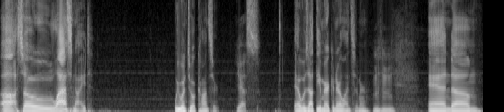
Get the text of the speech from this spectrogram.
Ah, so last night we went to a concert. Yes. It was at the American Airlines Center. Mm-hmm. And um,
